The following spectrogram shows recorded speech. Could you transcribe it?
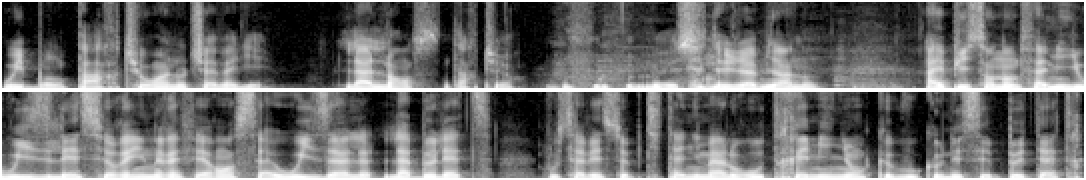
Oui bon, pas Arthur ou un autre chevalier. La lance d'Arthur. Mais c'est déjà bien, non? Ah et puis son nom de famille, Weasley, serait une référence à Weasel, la belette. Vous savez, ce petit animal roux très mignon que vous connaissez peut-être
